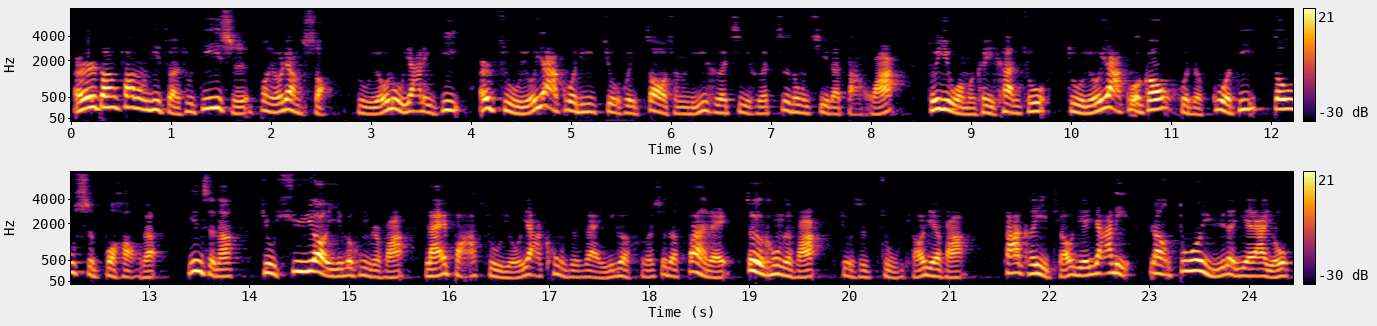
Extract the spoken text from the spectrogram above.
而当发动机转速低时，泵油量少，主油路压力低，而主油压过低就会造成离合器和制动器的打滑。所以我们可以看出，主油压过高或者过低都是不好的。因此呢，就需要一个控制阀来把主油压控制在一个合适的范围。这个控制阀就是主调节阀，它可以调节压力，让多余的液压油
